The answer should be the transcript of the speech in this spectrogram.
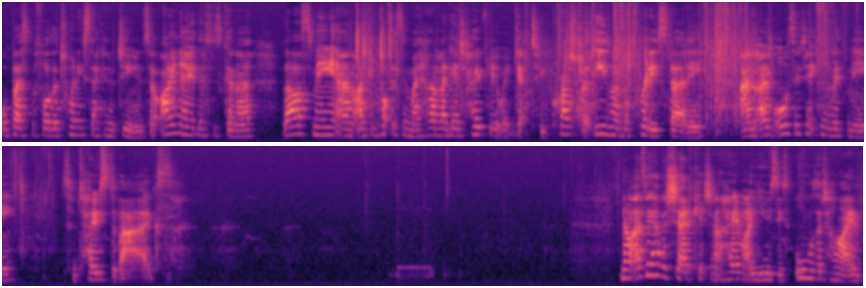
or best before the 22nd of June. So I know this is gonna last me and I can pop this in my hand luggage. Hopefully it won't get too crushed, but these ones are pretty sturdy. And I'm also taking with me some toaster bags. Now as we have a shared kitchen at home, I use these all the time.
